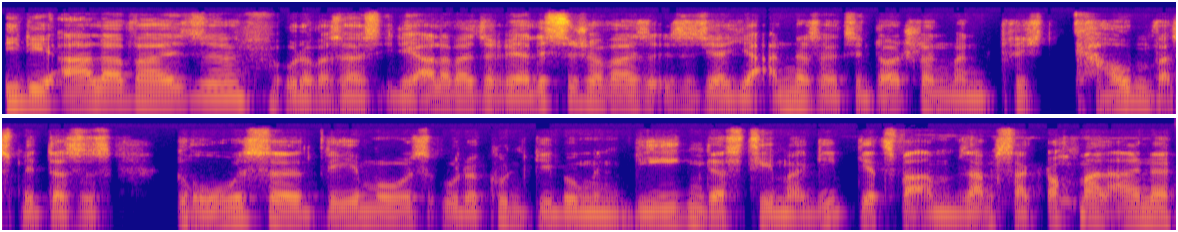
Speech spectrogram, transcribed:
Idealerweise, oder was heißt idealerweise, realistischerweise ist es ja hier anders als in Deutschland. Man kriegt kaum was mit, dass es große Demos oder Kundgebungen gegen das Thema gibt. Jetzt war am Samstag noch mal eine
